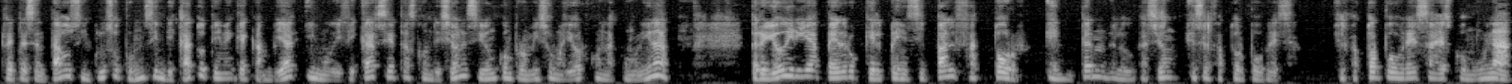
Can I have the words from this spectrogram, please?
representados incluso por un sindicato tienen que cambiar y modificar ciertas condiciones y un compromiso mayor con la comunidad. Pero yo diría, Pedro, que el principal factor en términos de la educación es el factor pobreza. El factor pobreza es como una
